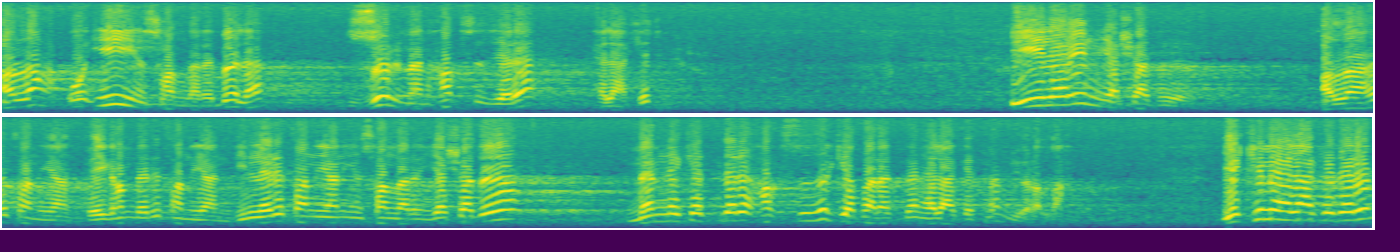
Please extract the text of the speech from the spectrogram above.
Allah o iyi insanları böyle zulmen haksız yere helak etmiyor. İyilerin yaşadığı, Allah'ı tanıyan, peygamberi tanıyan, dinleri tanıyan insanların yaşadığı memleketleri haksızlık yaparak ben helak etmem diyor Allah. Ya kimi helak ederim?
